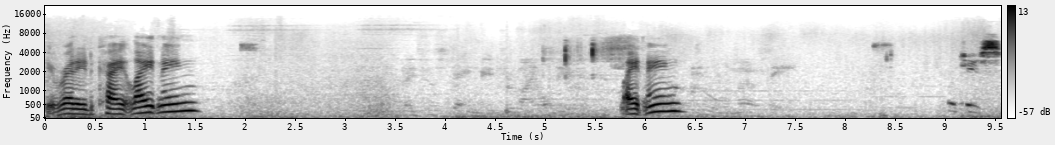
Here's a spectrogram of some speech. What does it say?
Get ready to kite lightning. Lightning. Oh, jeez.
